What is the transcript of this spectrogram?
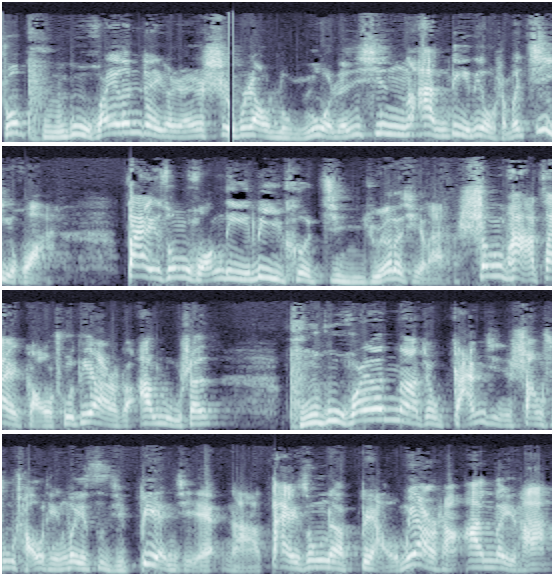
说：“仆固怀恩这个人是不是要笼络人心，暗地里有什么计划？”代宗皇帝立刻警觉了起来，生怕再搞出第二个安禄山。普固怀恩呢，就赶紧上书朝廷为自己辩解。那戴宗呢，表面上安慰他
